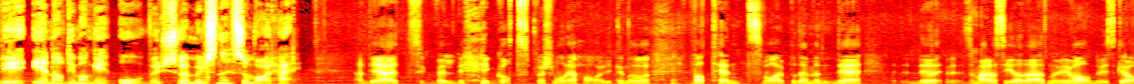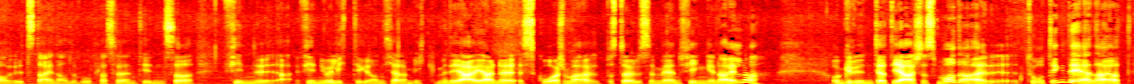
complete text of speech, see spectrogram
ved en av de mange oversvømmelsene som var her. Ja, det er et veldig godt spørsmål. Jeg har ikke noe patent svar på det. Men det, det som er å si, da, det er at når vi vanligvis graver ut steinalderboplasser fra den tiden, så finner vi finner jo litt keramikk. Men det er jo gjerne skår som er på størrelse med en fingernegl. Og grunnen til at de er så små, det er to ting. Det ene er at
